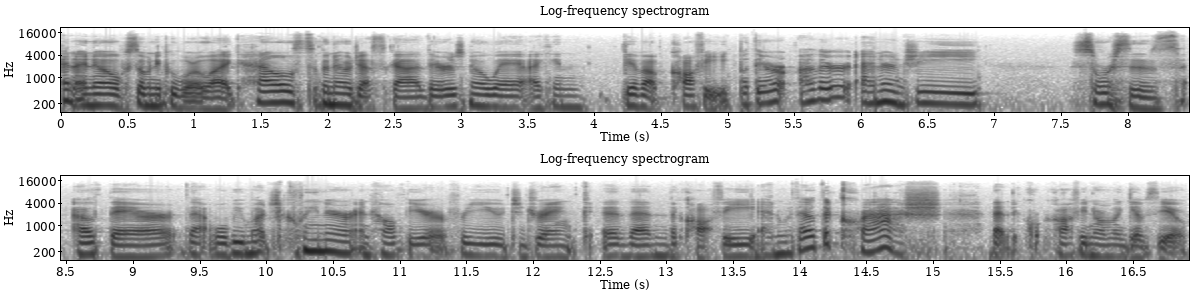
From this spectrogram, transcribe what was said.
And I know so many people are like, "Hell's to the no, Jessica. There is no way I can give up coffee." But there are other energy sources out there that will be much cleaner and healthier for you to drink than the coffee and without the crash that the coffee normally gives you.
